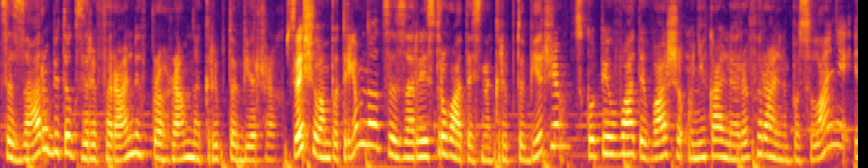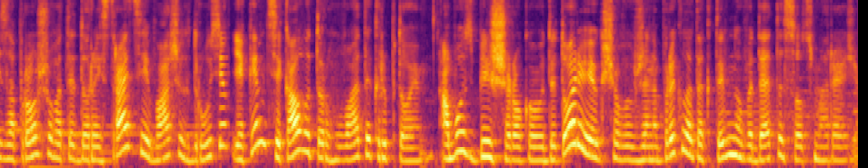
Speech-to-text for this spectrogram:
це заробіток з реферальних програм на криптобіржах. Все, що вам потрібно, це зареєструватись на криптобіржі, скопіювати ваше унікальне реферальне посилання і запрошувати до реєстрації ваших друзів, яким цікаво торгувати криптою, або з більш широкою аудиторією, якщо ви вже, наприклад, активно ведете соцмережі.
